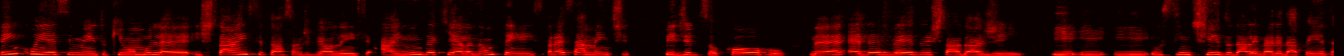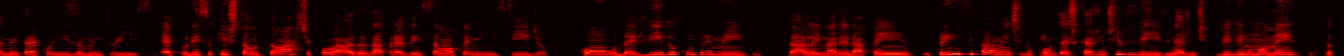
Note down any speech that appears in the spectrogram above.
tem conhecimento que uma mulher está em situação de violência, ainda que ela não tenha expressamente pedido socorro, né, é dever do Estado agir. E, e, e, o sentido da Lei Maria da Penha também preconiza muito isso. É por isso que estão tão articuladas a prevenção ao feminicídio com o devido cumprimento da Lei Maria da Penha, principalmente no contexto que a gente vive, né? A gente vive num momento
